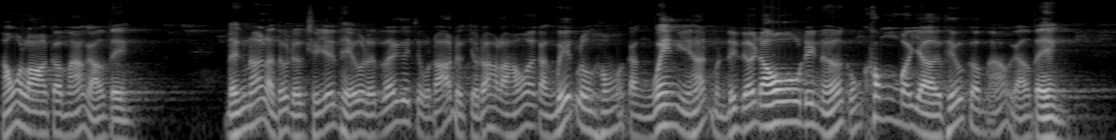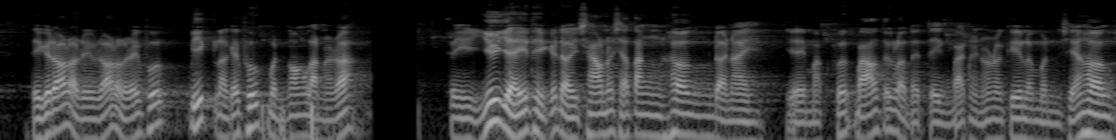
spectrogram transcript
không có lo cơm áo gạo tiền đừng nói là tôi được sự giới thiệu được tới cái chùa đó, được chùa đó là không có cần biết luôn, không có cần quen gì hết. Mình đi tới đâu đi nữa cũng không bao giờ thiếu cơm áo gạo tiền. Thì cái đó là điều đó là cái phước, biết là cái phước mình ngon lành rồi đó. Thì như vậy thì cái đời sau nó sẽ tăng hơn đời này. Về mặt phước báo, tức là tiền bạc này nọ kia là mình sẽ hơn.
